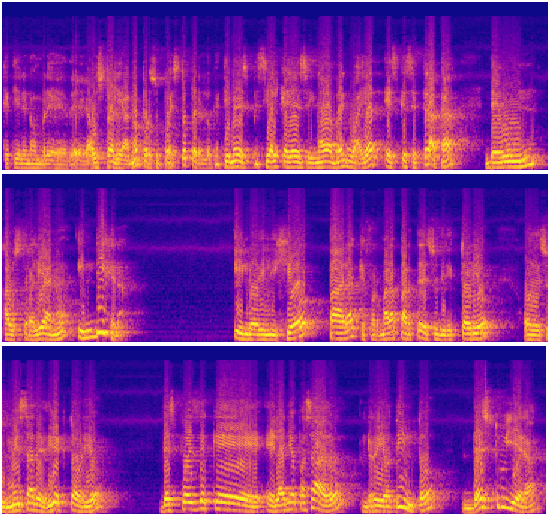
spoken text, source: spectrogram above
que tiene nombre de australiano, por supuesto, pero lo que tiene de especial que haya designado a Ben Wyatt es que se trata de un australiano indígena. Y lo eligió para que formara parte de su directorio o de su mesa de directorio, después de que el año pasado Río Tinto destruyera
